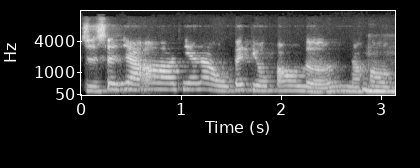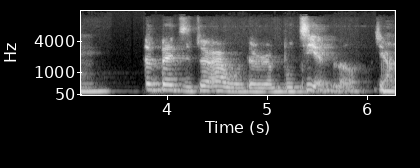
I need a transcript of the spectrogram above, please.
只剩下啊，天哪，我被丢包了，然后。嗯这辈子最爱我的人不见了，这样，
